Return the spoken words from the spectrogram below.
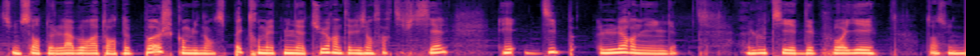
C'est une sorte de laboratoire de poche combinant spectromètre miniature, intelligence artificielle et deep learning. L'outil est déployé dans une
